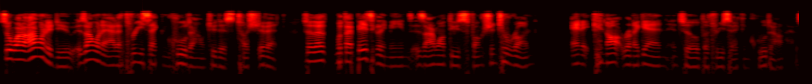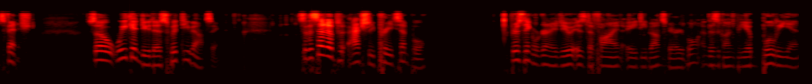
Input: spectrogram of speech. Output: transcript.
So what I want to do is I want to add a 3 second cooldown to this touched event. So that what that basically means is I want this function to run, and it cannot run again until the 3 second cooldown has finished. So we can do this with debouncing. So the setup's actually pretty simple. First thing we're going to do is define a debounce variable, and this is going to be a boolean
